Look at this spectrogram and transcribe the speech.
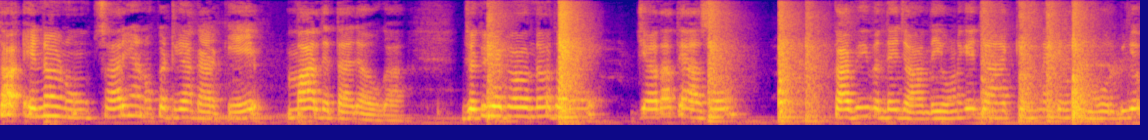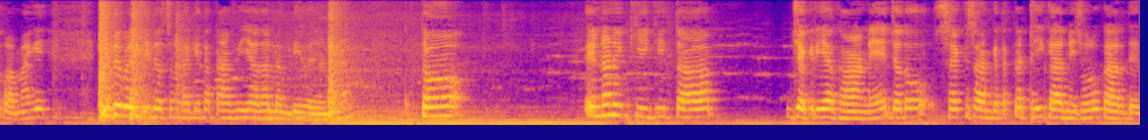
ਤਾਂ ਇਹਨਾਂ ਨੂੰ ਸਾਰੀਆਂ ਨੂੰ ਇਕੱਠੀਆਂ ਕਰਕੇ ਮਾਰ ਦਿੱਤਾ ਜਾਊਗਾ। ਜ਼ਕਰੀਆ ਖਾਨ ਦਾ ਤੁਹਾਨੂੰ ਜ਼ਿਆਦਾ ਇਤਿਹਾਸ ਕਾਫੀ ਬੰਦੇ ਜਾਣਦੇ ਹੋਣਗੇ ਜਾਂ ਕਿਸੇ ਨਾ ਕਿਸੇ ਦਿਨ ਹੋਰ ਵੀਡੀਓ ਪਾਵਾਂਗੇ। ਇਹਦੇ ਵਿੱਚ ਹੀ ਦੱਸਣ ਲੱਗੇ ਤਾਂ ਕਾਫੀ ਜ਼ਿਆਦਾ ਲੰਬੀ ਹੋ ਜਾਣੀ ਹੈ ਤਾਂ ਇਹਨਾਂ ਨੇ ਕੀ ਕੀਤਾ? ਜ਼ਕਰੀਆ ਖਾਨ ਨੇ ਜਦੋਂ ਸਿੱਖ ਸੰਗਤ ਇਕੱਠੀ ਕਰਨੀ ਸ਼ੁਰੂ ਕਰ ਦੇ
